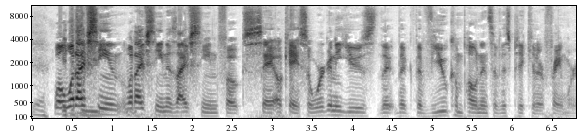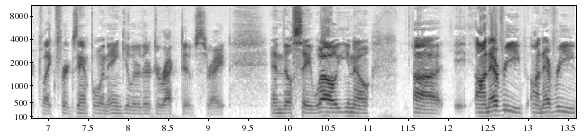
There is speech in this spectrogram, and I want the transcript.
Yeah. Well, what I've seen, what I've seen is I've seen folks say, okay, so we're going to use the, the, the view components of this particular framework. Like for example, in Angular, they're directives, right? And they'll say, well, you know, uh, on every on every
